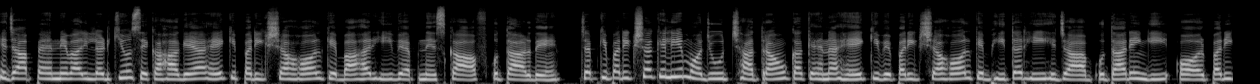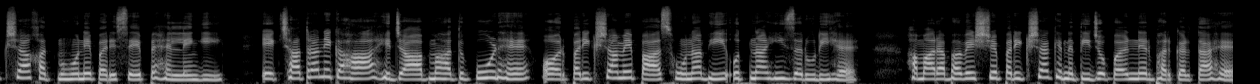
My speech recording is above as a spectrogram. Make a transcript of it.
हिजाब पहनने वाली लड़कियों से कहा गया है कि परीक्षा हॉल के बाहर ही वे अपने स्कार्फ उतार दें। जबकि परीक्षा के लिए मौजूद छात्राओं का कहना है कि वे परीक्षा हॉल के भीतर ही हिजाब उतारेंगी और परीक्षा खत्म होने पर इसे पहन लेंगी। एक छात्रा ने कहा, हिजाब महत्वपूर्ण है और परीक्षा में पास होना भी उतना ही ज़रूरी है। हमारा भविष्य परीक्षा के नतीजों पर निर्भर करता है।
